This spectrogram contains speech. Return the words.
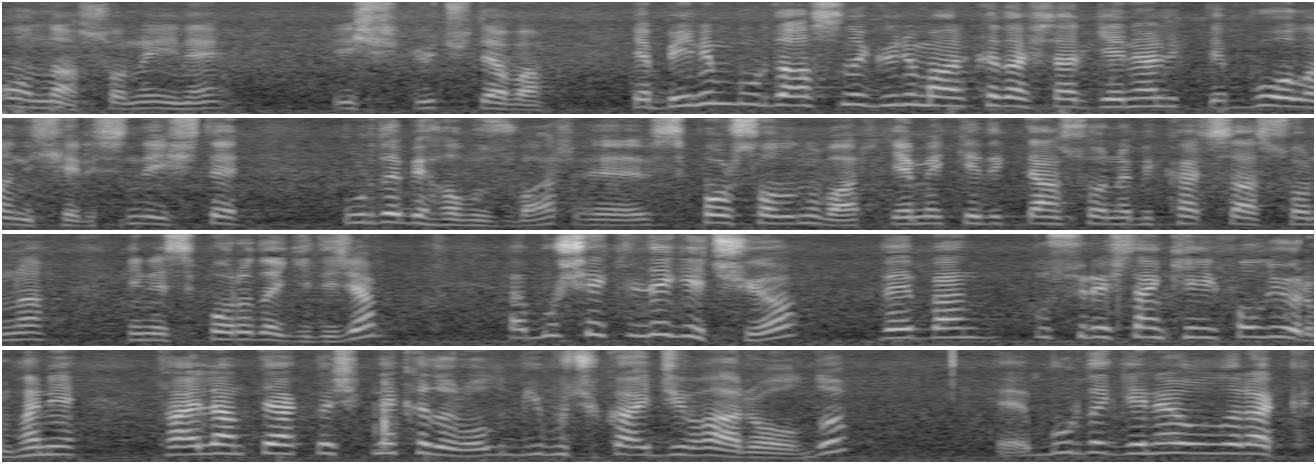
Ondan sonra yine iş güç devam. Ya benim burada aslında günüm arkadaşlar genellikle bu alan içerisinde işte burada bir havuz var, e, spor salonu var. Yemek yedikten sonra birkaç saat sonra yine spora da gideceğim. Ya bu şekilde geçiyor ve ben bu süreçten keyif alıyorum. Hani Tayland'da yaklaşık ne kadar oldu? Bir buçuk ay civarı oldu. E, burada genel olarak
